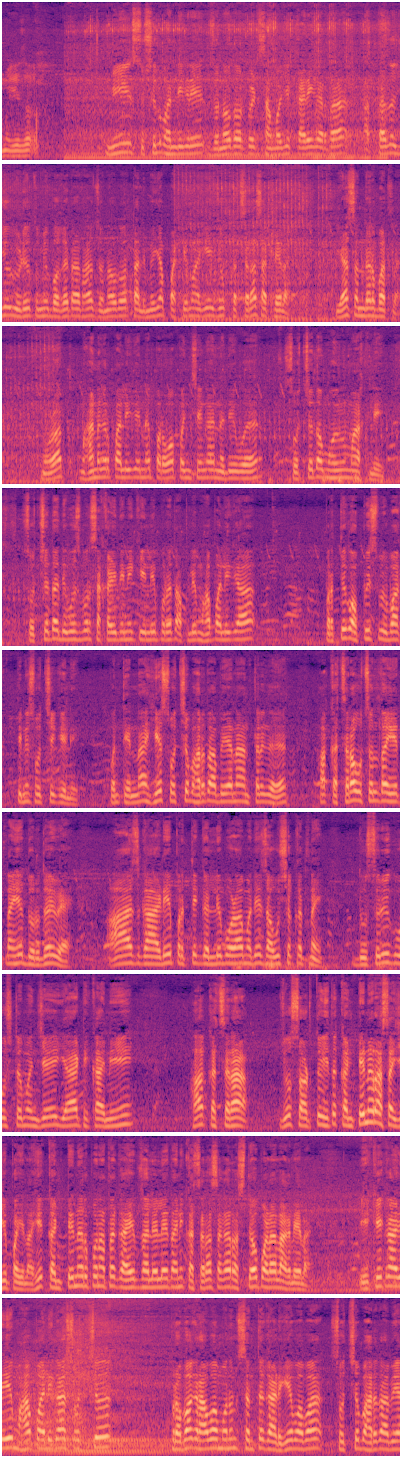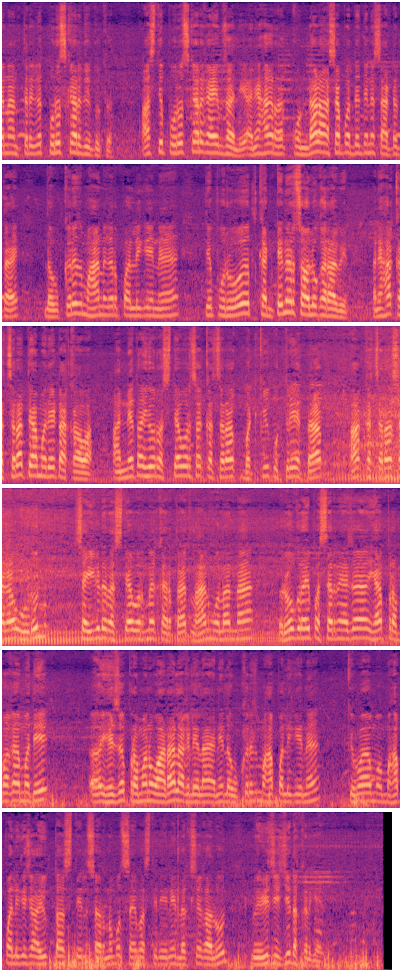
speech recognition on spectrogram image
म्हणजे जो मी सुशील भांडिगरे जुनावदरपेठ सामाजिक कार्यकर्ता. आत्ताचा जो व्हिडिओ तुम्ही बघत आहात हा जुनावदार तालमीच्या पाठीमागे जो कचरा साठलेला या संदर्भातला आहे. मुळात महानगरपालिकेनं परवा पंचेंगा नदीवर स्वच्छता मोहीम आखली स्वच्छता दिवसभर सकाळी त्यांनी केली परत आपली महापालिका प्रत्येक ऑफिस विभाग त्यांनी स्वच्छ केले. पण त्यांना हे स्वच्छ भारत अभियानाअंतर्गत हा कचरा उचलता येत नाही हे दुर्दैव आहे. आज गाडी प्रत्येक गल्लीबोळामध्ये जाऊ शकत नाही. दुसरी गोष्ट म्हणजे या ठिकाणी हा कचरा जो साठतो इथं कंटेनर असायचे पहिला. हे कंटेनर पण आता गायब झालेले आहेत आणि कचरा सगळा रस्त्यावर पडायला लागलेला आहे. एकेकाळी महापालिका स्वच्छ प्रभाग राहावा म्हणून संत गाडगे बाबा स्वच्छ भारत अभियानाअंतर्गत पुरस्कार देत होतं. आज ते पुरस्कार गायब झाले आणि हा र- कोंडाळा अशा पद्धतीने साठत आहे. लवकरच महानगरपालिकेनं ते पूर्वत कंटेनर चालू करावेत आणि हा कचरा त्यामध्ये टाकावा. अन्यथा ह्यो रस्त्यावरचा कचरा भटकी कुत्रे येतात. हा कचरा सगळा ओढून सईकडे रस्त्यावरनं करतात. लहान मुलांना रोगराई पसरण्याच्या ह्या प्रभागामध्ये ह्याचं प्रमाण वाढायला लागलेलं आहे आणि लवकरच महापालिकेनं किंवा म- महापालिकेचे आयुक्त असतील सरनोबत साहेब असतील यांनी लक्ष घालून वेळीच याची दखल घ्यावी.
